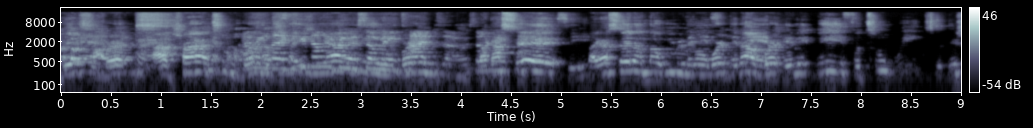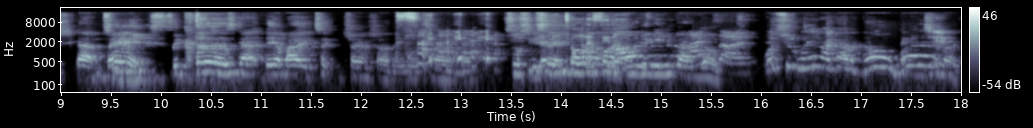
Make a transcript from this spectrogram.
bro, listen, yeah, bro. I tried to, bro. I mean, like you Take can only do it so many bro. times, though. So Like I many said, like I said, I thought we were gonna work it out, bro, and it did for two weeks. And this shit got bad because goddamn, I ain't take the trash out there one time. So she said, "You know what, times. fuck Always you, nigga, leaving you gotta lights go." on. What you mean? I gotta go, bro. Like,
